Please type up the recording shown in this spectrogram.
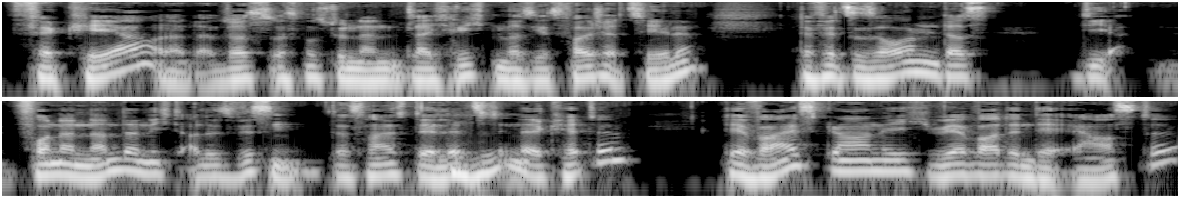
Verkehr, oder das, das musst du dann gleich richten, was ich jetzt falsch erzähle, dafür zu sorgen, dass die voneinander nicht alles wissen. Das heißt, der Letzte Mhm. in der Kette, der weiß gar nicht, wer war denn der Erste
